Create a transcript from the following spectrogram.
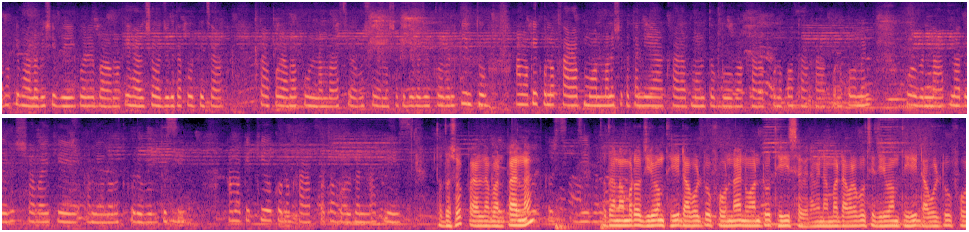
আমাকে ভালোবেসে বিয়ে করে বা আমাকে হেল্প সহযোগিতা করতে চায় তারপর আমার ফোন নাম্বার আছে অবশ্যই আমার সাথে যোগাযোগ করবেন। কিন্তু আমাকে কোনো খারাপ মন মানসিকতা নিয়ে খারাপ মন্তব্য বা খারাপ কোনো কথা খারাপ কোনো কমেন্ট করবেন না। আপনাদের সবাইকে আমি অনুরোধ করে বলতেছি আমাকে কেউ কোনো খারাপ কথা বলবেন না প্লিজ তো দর্শক পায়েল না পায়েল না? তো তার নাম্বার হলো zero one three double two four nine one two three seven. আমি নাম্বারটা আবার বলছি zero one three double two four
